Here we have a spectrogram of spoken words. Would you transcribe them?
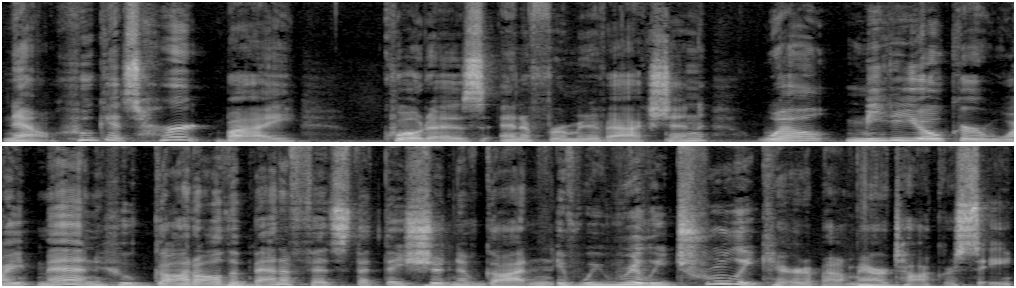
Now, who gets hurt by quotas and affirmative action? Well, mediocre white men who got all the benefits that they shouldn't have gotten if we really truly cared about meritocracy.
